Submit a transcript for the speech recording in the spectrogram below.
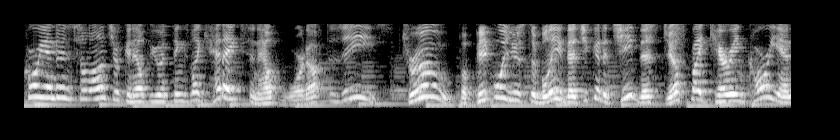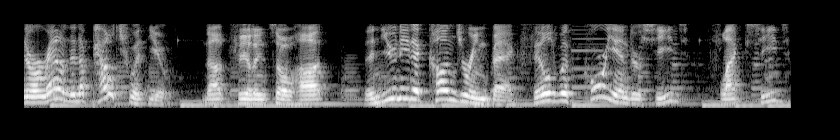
Coriander and cilantro can help you with things like headaches and help ward off disease. True, but people used to believe that you could achieve this just by carrying coriander around in a pouch with you. Not feeling so hot? Then you need a conjuring bag filled with coriander seeds, flax seeds,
